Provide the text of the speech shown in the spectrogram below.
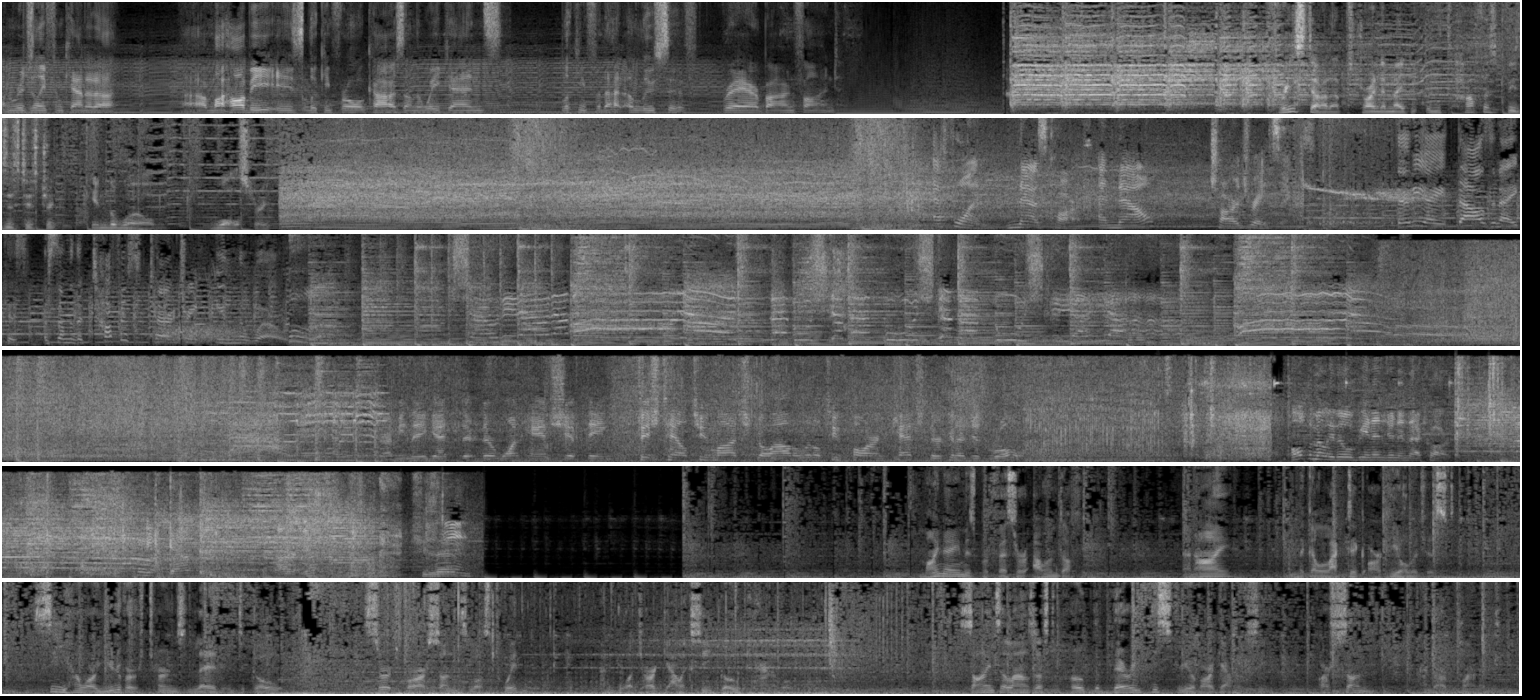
I'm originally from Canada. Uh, my hobby is looking for old cars on the weekends, looking for that elusive, rare barn find. Three startups trying to make it in the toughest business district in the world, Wall Street. F1, NASCAR, and now Charge Racing. 38,000 acres of some of the toughest territory in the world. I mean, they get their, their one hand shifting, fishtail too much, go out a little too far and catch, they're going to just roll. Ultimately, there will be an engine in that car. She's in. My name is Professor Alan Duffy, and I am the Galactic Archaeologist. See how our universe turns lead into gold, search for our sun's lost twin, and watch our galaxy go cannibal. Science allows us to probe the very history of our galaxy, our sun, and our planet.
